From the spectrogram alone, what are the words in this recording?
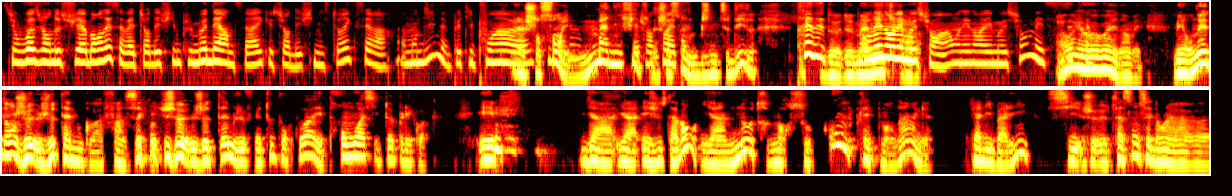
si on voit ce genre de sujet abordé, ça va être sur des films plus modernes. C'est vrai que sur des films historiques, c'est rare. Amandine, petit point. la euh, chanson est magnifique. La chanson, de Bint Deal. Très. De, de on est dans l'émotion, hein. on est dans l'émotion, mais. Ah ouais, ouais, ouais, non mais, mais on est dans je, je t'aime quoi. Enfin, je, je t'aime, je fais tout pour toi et prends-moi s'il te plaît, quoi. Et il y a, y a, et juste avant, il y a un autre morceau complètement dingue, Calibali. Si, je, de toute façon, c'est dans la,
